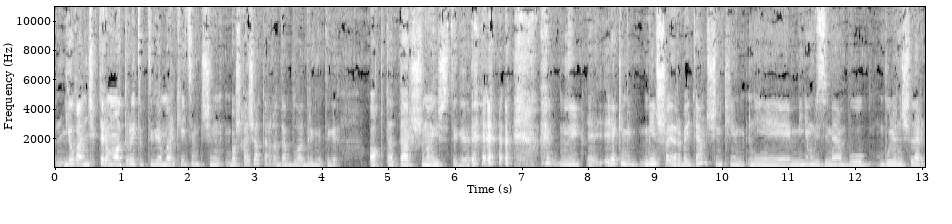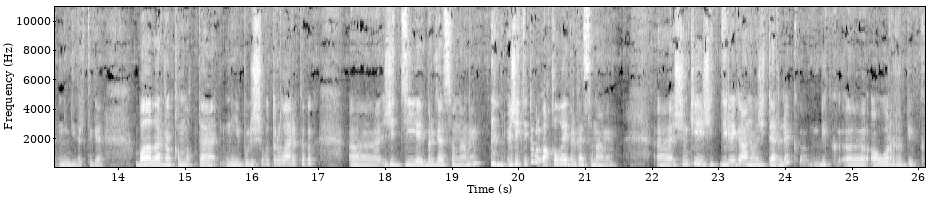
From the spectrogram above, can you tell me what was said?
юк анчик матур итеп теге маркетинг өчен башкача атарга да буладыр инде теге ак татар шуның иштеге ләкин мин шаярып әйтәм чөнки минем үземә бу бүленешләр ниндидер теге балаларның кымлыкта бүлешеп утырулары кебек җитди әйбергә санамыйм. Җитди түгел акыллы әйбергә санамыйм. Чөнки җитдилеге аның җитәрлек бик авыр бик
